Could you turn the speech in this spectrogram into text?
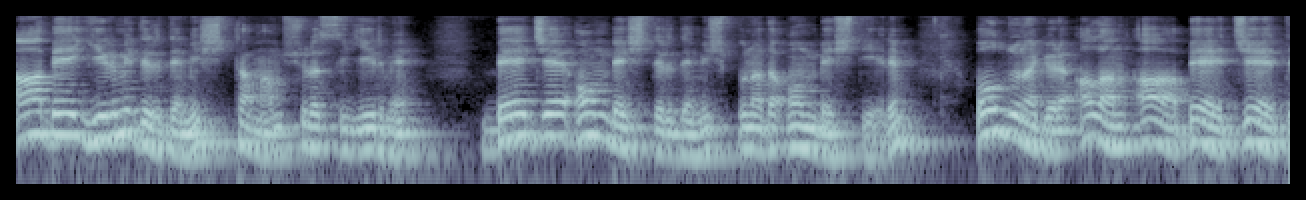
AB 20'dir demiş. Tamam şurası 20. BC 15'tir demiş. Buna da 15 diyelim. Olduğuna göre alan ABCD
